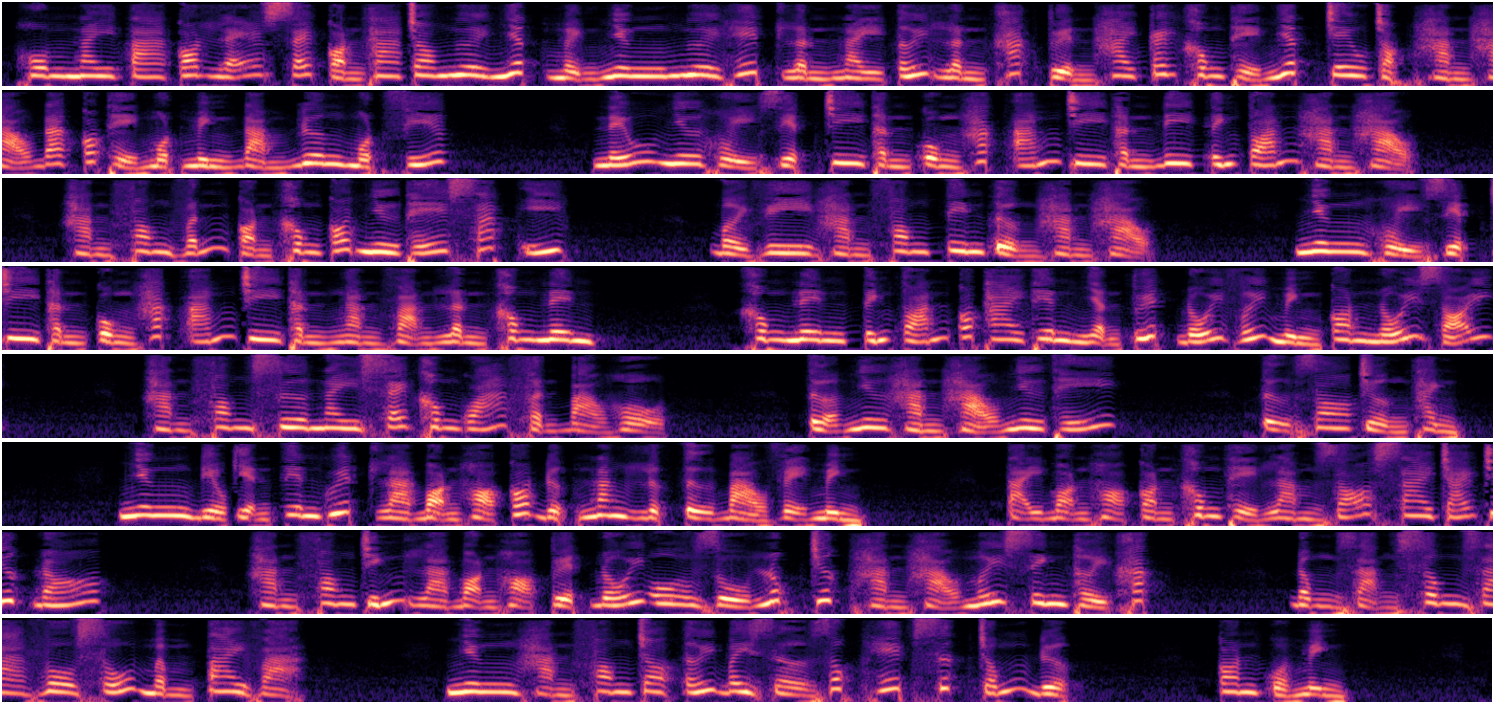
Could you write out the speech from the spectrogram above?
Hôm nay ta có lẽ sẽ còn tha cho ngươi nhất mệnh nhưng ngươi hết lần này tới lần khác tuyển hai cách không thể nhất trêu chọc hàn hảo đã có thể một mình đảm đương một phía. Nếu như hủy diệt chi thần cùng hắc ám chi thần đi tính toán hàn hảo. Hàn Phong vẫn còn không có như thế sát ý. Bởi vì Hàn Phong tin tưởng Hàn Hảo. Nhưng hủy diệt chi thần cùng hắc ám chi thần ngàn vạn lần không nên. Không nên tính toán có thai thiên nhận tuyết đối với mình con nối dõi. Hàn Phong xưa nay sẽ không quá phận bảo hộ. Tựa như Hàn Hảo như thế. Tự do trưởng thành. Nhưng điều kiện tiên quyết là bọn họ có được năng lực tự bảo vệ mình. Tại bọn họ còn không thể làm rõ sai trái trước đó. Hàn Phong chính là bọn họ tuyệt đối ô dù lúc trước Hàn Hảo mới sinh thời khắc. Đồng dạng xông ra vô số mầm tai vạ. Nhưng Hàn Phong cho tới bây giờ dốc hết sức chống được. Con của mình.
